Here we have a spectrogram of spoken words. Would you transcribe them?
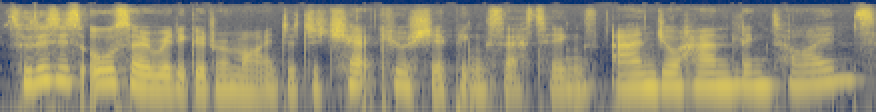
So, this is also a really good reminder to check your shipping settings and your handling times.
